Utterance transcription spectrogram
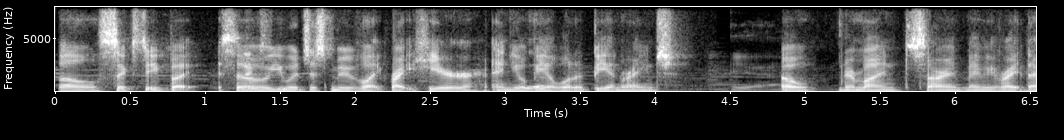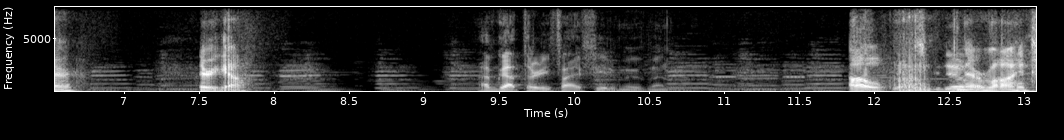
Well, 60, but so 60. you would just move like right here and you'll be able to be in range. Yeah, Oh, never mind. Sorry, maybe right there. There you go. I've got 35 feet of movement. Oh, Yes, never mind.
